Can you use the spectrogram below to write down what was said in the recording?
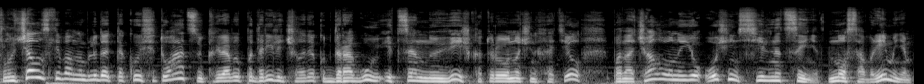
Случалось ли вам наблюдать такую ситуацию, когда вы подарили человеку дорогую и ценную вещь, которую он очень хотел, поначалу он ее очень сильно ценит, но со временем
